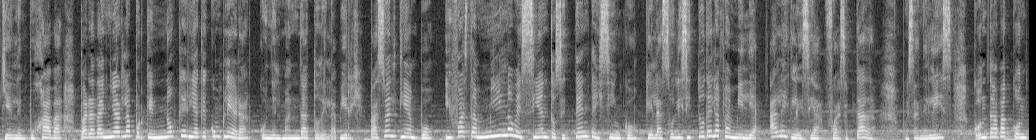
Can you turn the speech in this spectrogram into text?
quien la empujaba para dañarla porque no quería que cumpliera con el mandato de la Virgen. Pasó el tiempo y fue hasta 1975 que la solicitud de la familia a la iglesia fue aceptada, pues Annelies contaba con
